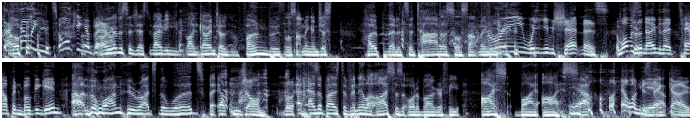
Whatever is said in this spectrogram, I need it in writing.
the hell are you talking about? I was going to suggest maybe like go into a phone booth or something and just hope that it's a TARDIS or something. Three William Shatners. What was the name of that Taupin book again? Uh, the one who writes the words for Elton John, as opposed to Vanilla Ice's autobiography, Ice by Ice. Yeah. How long does Yeah. that go?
